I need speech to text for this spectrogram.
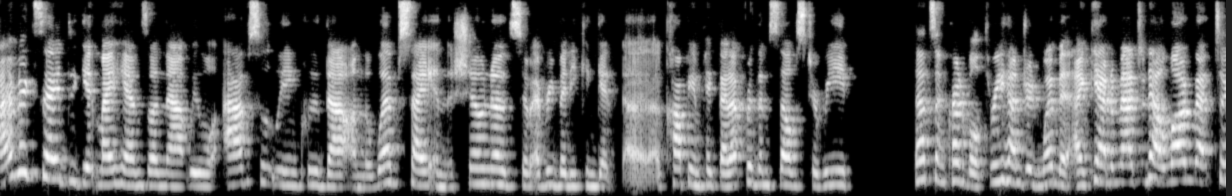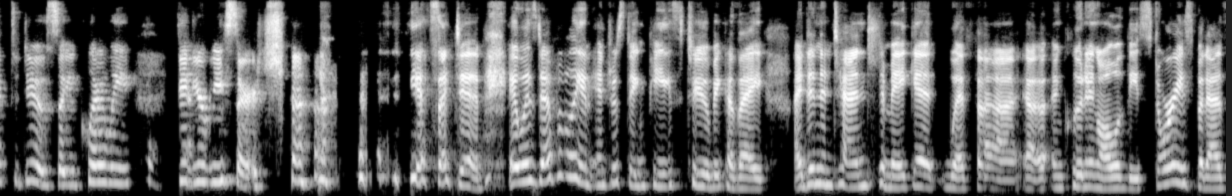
i'm excited to get my hands on that. We will absolutely include that on the website and the show notes so everybody can get a, a copy and pick that up for themselves to read. That's incredible. 300 women. I can't imagine how long that took to do. So you clearly did your research. Yes i did. It was definitely an interesting piece too because i i didn't intend to make it with uh, uh, including all of these stories but as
